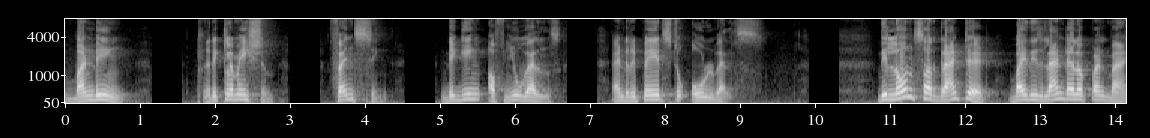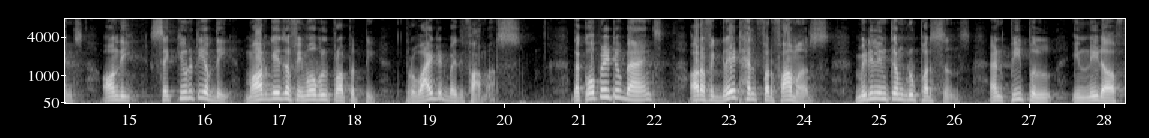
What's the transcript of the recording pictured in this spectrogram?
bunding, reclamation, fencing, digging of new wells and repairs to old wells. The loans are granted by these land development banks on the security of the mortgage of immobile property provided by the farmers. The cooperative banks are of a great help for farmers, middle income group persons and people in need of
